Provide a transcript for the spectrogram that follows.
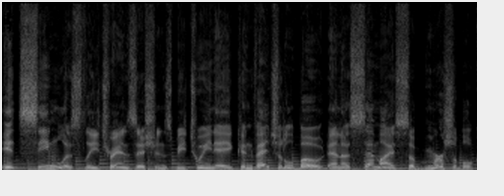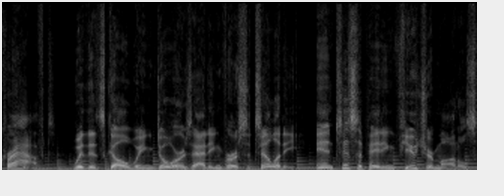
It seamlessly transitions between a conventional boat and a semi-submersible craft, with its gull-wing doors adding versatility. Anticipating future models,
